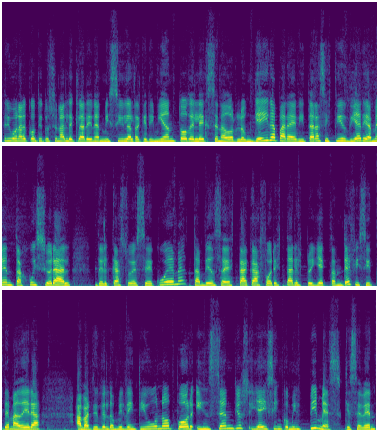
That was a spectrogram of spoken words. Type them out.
Tribunal Constitucional declara inadmisible el requerimiento del ex senador Longueira para evitar asistir diariamente a juicio oral del caso SQM. También se destaca, forestales proyectan déficit de madera a partir del 2021 por incendios y hay 5.000 pymes que se ven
